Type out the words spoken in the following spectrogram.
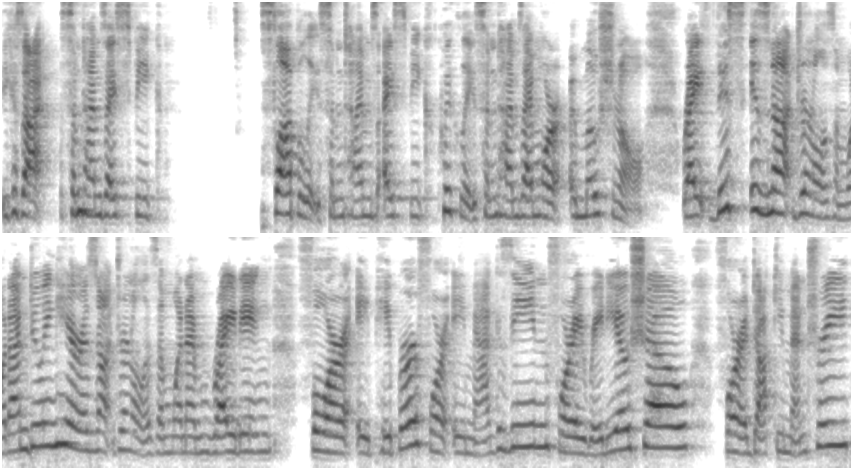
because I sometimes I speak sloppily. Sometimes i speak quickly. Sometimes i'm more emotional right? This is not journalism. What i'm doing here is not journalism. When i'm writing for a paper for a magazine for a radio show for a documentary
